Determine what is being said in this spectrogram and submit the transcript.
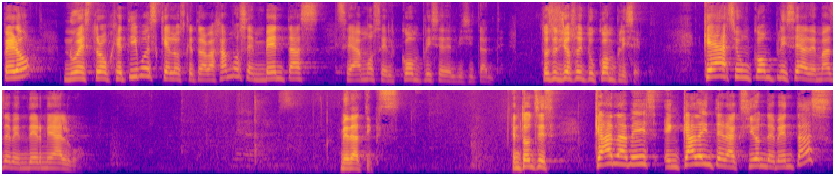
pero nuestro objetivo es que los que trabajamos en ventas seamos el cómplice del visitante. Entonces yo soy tu cómplice. ¿Qué hace un cómplice además de venderme algo? me da tips. Entonces, cada vez, en cada interacción de ventas,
